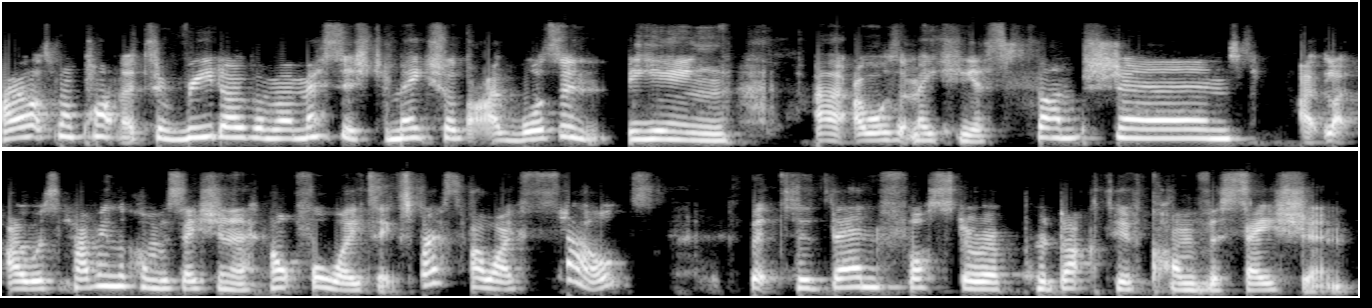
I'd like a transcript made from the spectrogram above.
i asked my partner to read over my message to make sure that i wasn't being uh, i wasn't making assumptions I, like I was having the conversation in a helpful way to express how I felt, but to then foster a productive conversation.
